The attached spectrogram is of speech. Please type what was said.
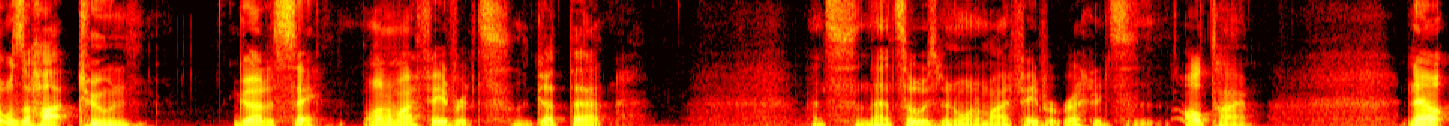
That was a hot tune. Gotta say, one of my favorites. Got that. That's that's always been one of my favorite records all time. Now,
